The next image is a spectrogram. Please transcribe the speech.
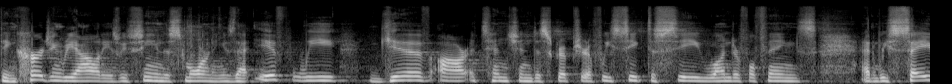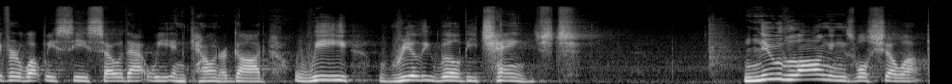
the encouraging reality, as we've seen this morning, is that if we give our attention to Scripture, if we seek to see wonderful things and we savor what we see so that we encounter God, we really will be changed. New longings will show up.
